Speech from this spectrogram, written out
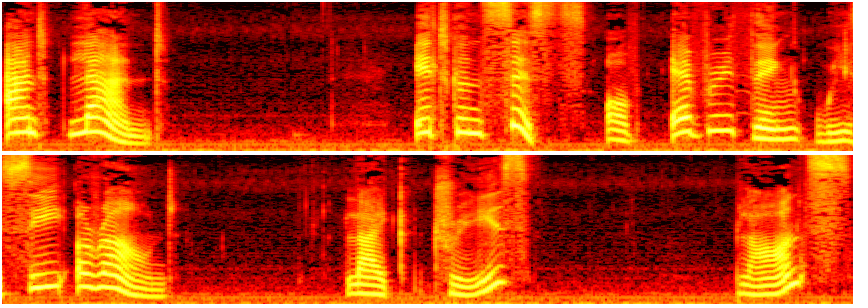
and land. It consists of everything we see around, like trees, plants,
